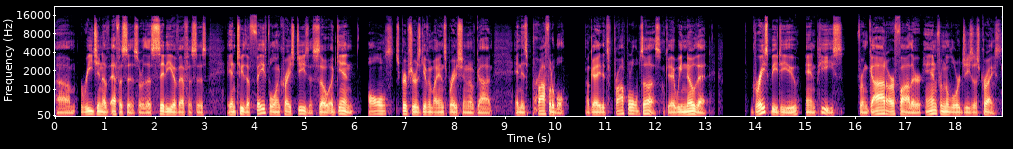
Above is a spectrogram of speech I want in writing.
um, region of Ephesus or the city of Ephesus, and to the faithful in Christ Jesus. So again, all scripture is given by inspiration of God and is profitable Okay, it's profitable to us. Okay, we know that. Grace be to you and peace from God our Father and from the Lord Jesus Christ.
